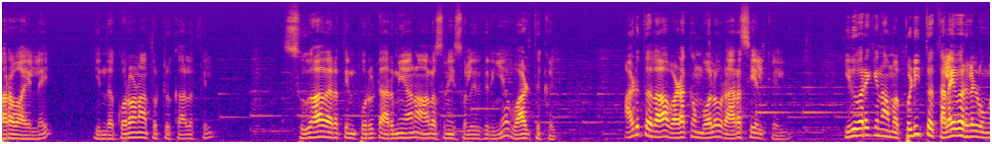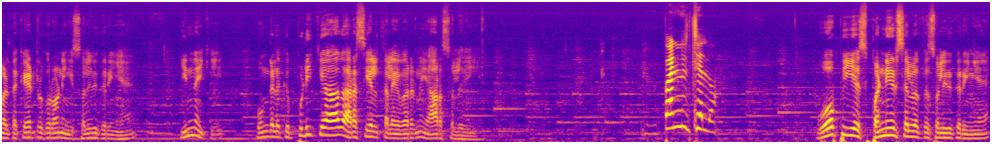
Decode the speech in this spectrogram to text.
பரவாயில்லை. இந்த கொரோனா தொற்று காலத்தில் சுகாதாரத்தின் பொருட்டு அருமையான ஆலோசனை சொல்லியிருக்கிறீங்க வாழ்த்துக்கள். அடுத்ததாக வழக்கம் போல் ஒரு அரசியல் கேள்வி. இதுவரைக்கும் நாம் பிடித்த தலைவர்கள் உங்கள்கிட்ட கேட்டிருக்கிறோம் நீங்கள் சொல்லியிருக்கிறீங்க. இன்னைக்கு உங்களுக்கு பிடிக்காத அரசியல் தலைவர்னு யாரை சொல்லுவீங்க? பன்னீர்செல்வம். ஓபிஎஸ் பன்னீர்செல்வத்தை சொல்லியிருக்கிறீங்க.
